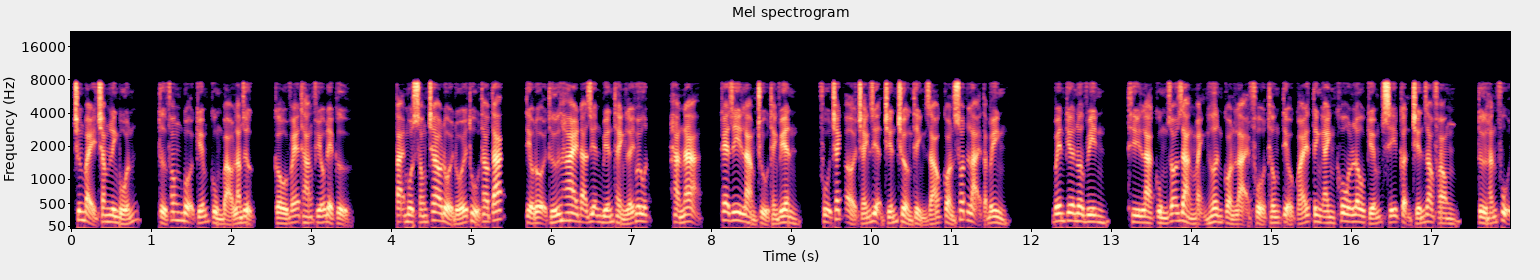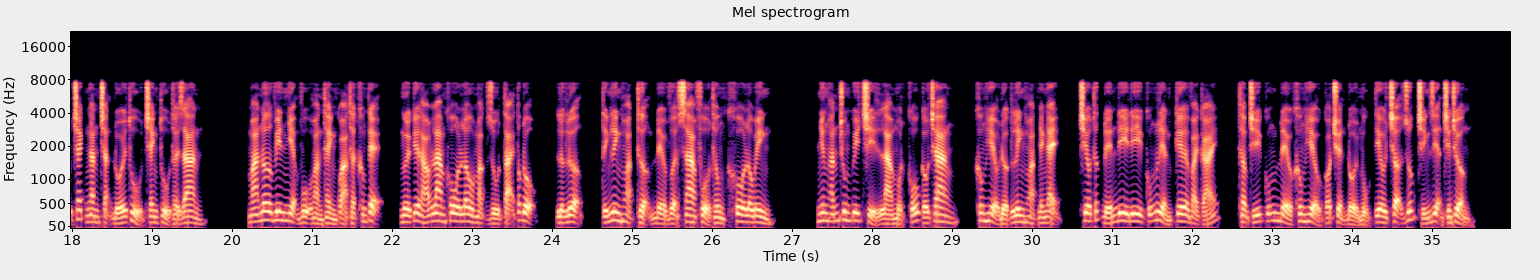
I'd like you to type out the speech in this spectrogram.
Chương bảy trăm linh bốn tử phong bội kiếm cùng bảo lam dực cầu vẽ tháng phiếu đề cử. Tại một sóng trao đổi đối thủ thao tác tiểu đội thứ hai đã diễn biến thành lấy hụt hàn keji làm chủ thành viên phụ trách ở tránh diện chiến trường thỉnh giáo còn sót lại tạp binh. Bên kia Nervin thì là cùng rõ ràng mạnh hơn còn lại phổ thông tiểu quái tinh anh khô lâu kiếm sĩ cận chiến giao phòng từ hắn phụ trách ngăn chặn đối thủ tranh thủ thời gian. Mà Nervin nhiệm vụ hoàn thành quả thật không tệ, người kia áo lam khô lâu mặc dù tại tốc độ, lực lượng, tính linh hoạt thượng đều vượt xa phổ thông khô lâu binh, nhưng hắn trung quy chỉ là một cố cấu trang, không hiểu được linh hoạt nhanh nhạy, chiêu thức đến đi đi cũng liền kia vài cái, thậm chí cũng đều không hiểu có chuyển đổi mục tiêu trợ giúp chính diện chiến trường.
